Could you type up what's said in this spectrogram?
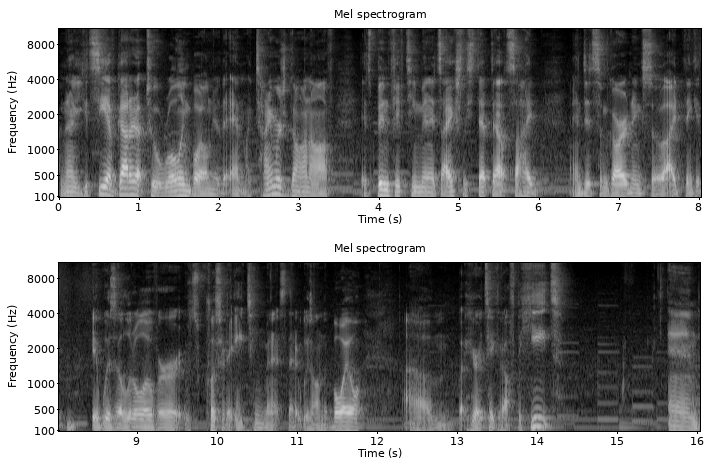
Now you can see I've got it up to a rolling boil near the end. My timer's gone off. It's been 15 minutes. I actually stepped outside and did some gardening, so I think it it was a little over. It was closer to 18 minutes that it was on the boil. Um, but here I take it off the heat, and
